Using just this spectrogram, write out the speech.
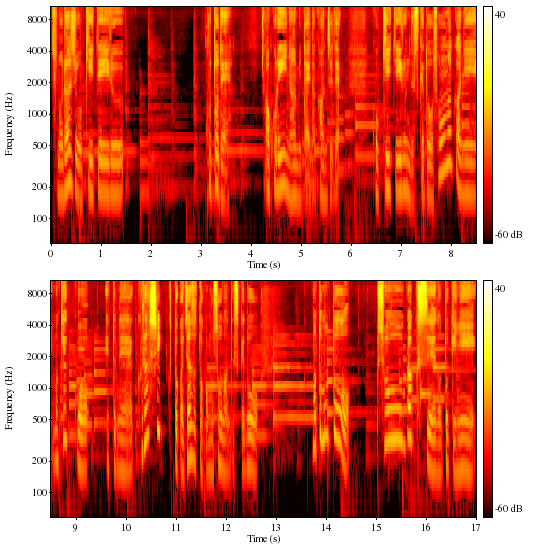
そのラジオを聴いていることであこれいいなみたいな感じでこう聞いているんですけどその中に、まあ、結構えっとねクラシックとかジャズとかもそうなんですけどもともと小学生の時に、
